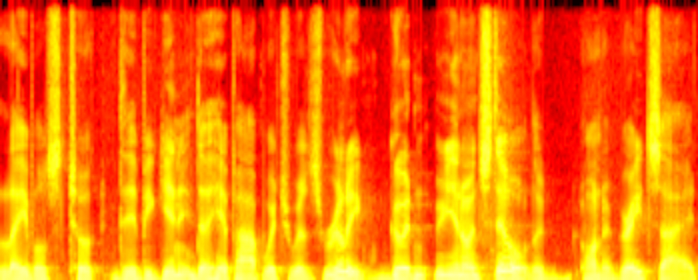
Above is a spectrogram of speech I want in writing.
labels took the beginning, the hip hop, which was really good, you know, and still the, on the great side,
